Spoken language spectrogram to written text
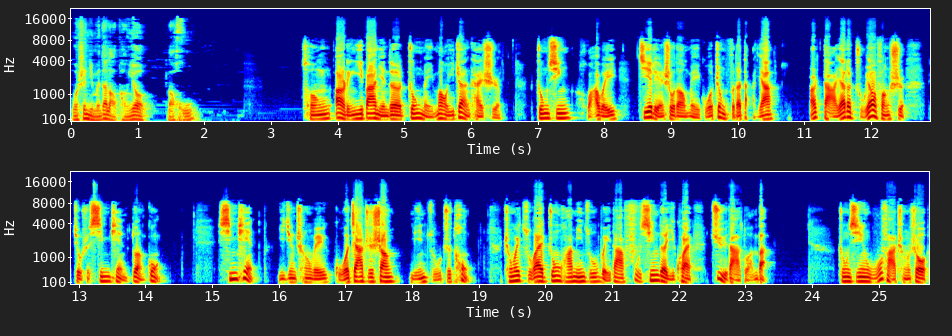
我是你们的老朋友老胡。从二零一八年的中美贸易战开始，中兴、华为接连受到美国政府的打压，而打压的主要方式就是芯片断供。芯片已经成为国家之伤、民族之痛，成为阻碍中华民族伟大复兴的一块巨大短板。中兴无法承受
